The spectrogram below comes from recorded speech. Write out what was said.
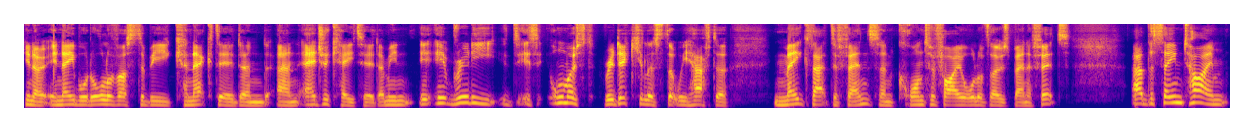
you know enabled all of us to be connected and and educated. I mean it, it really it's almost ridiculous that we have to make that defense and quantify all of those benefits. At the same time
